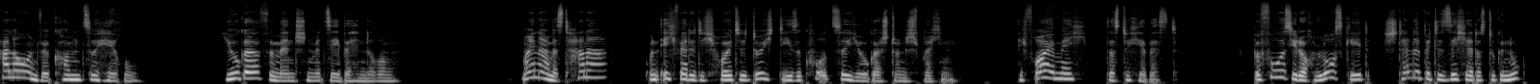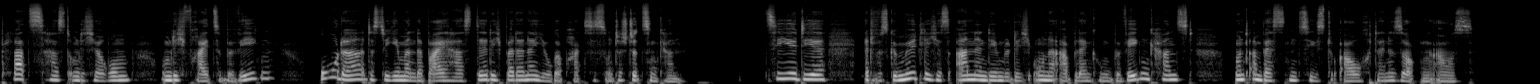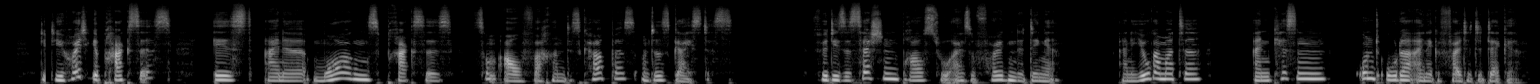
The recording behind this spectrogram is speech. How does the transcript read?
Hallo und willkommen zu Hero. Yoga für Menschen mit Sehbehinderung. Mein Name ist Hanna und ich werde dich heute durch diese kurze Yogastunde sprechen. Ich freue mich, dass du hier bist. Bevor es jedoch losgeht, stelle bitte sicher, dass du genug Platz hast um dich herum, um dich frei zu bewegen oder dass du jemanden dabei hast, der dich bei deiner Yoga-Praxis unterstützen kann. Ziehe dir etwas Gemütliches an, in dem du dich ohne Ablenkung bewegen kannst und am besten ziehst du auch deine Socken aus. Die heutige Praxis ist eine Morgenspraxis zum Aufwachen des Körpers und des Geistes. Für diese Session brauchst du also folgende Dinge. Eine Yogamatte, ein Kissen und oder eine gefaltete Decke.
